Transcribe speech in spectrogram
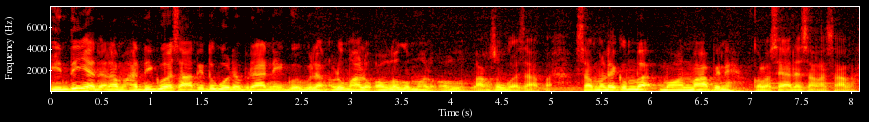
intinya dalam hati gue saat itu gue udah berani. Gue bilang lu makhluk Allah gue makhluk Allah. Langsung gue sapa. Assalamualaikum mbak. Mohon maaf ini kalau saya ada salah-salah.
